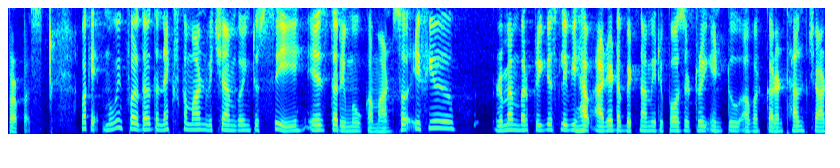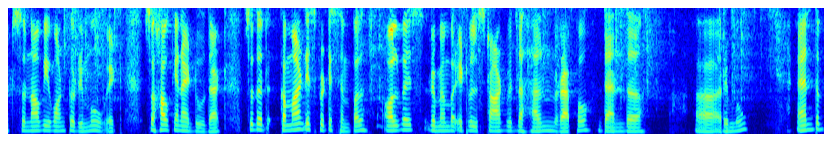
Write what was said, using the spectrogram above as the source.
purpose. Okay, moving further, the next command which I'm going to see is the remove command. So if you remember previously we have added a Bitnami repository into our current Helm chart. So now we want to remove it. So how can I do that? So the command is pretty simple. Always remember it will start with the Helm repo, then the uh, remove and the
